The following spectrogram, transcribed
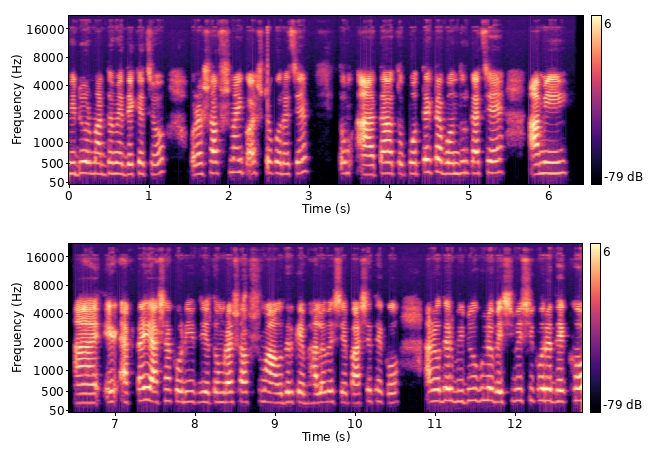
ভিডিওর মাধ্যমে দেখেছ। ওরা সবসময় কষ্ট করেছে। তো প্রত্যেকটা বন্ধুর কাছে আমি একটাই আশা করি যে তোমরা সবসময় ওদেরকে ভালোবেসে পাশে থেকো। আর ওদের ভিডিওগুলো বেশি বেশি করে দেখো।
